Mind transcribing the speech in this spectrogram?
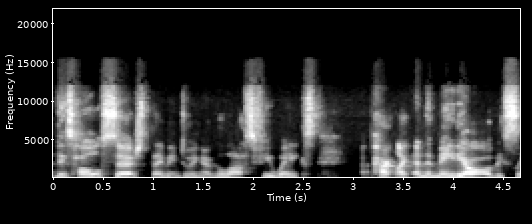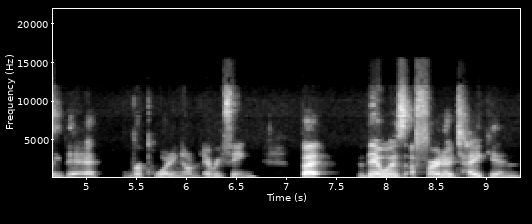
this whole search that they've been doing over the last few weeks, apparently, and the media are obviously there reporting on everything, but there was a photo taken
